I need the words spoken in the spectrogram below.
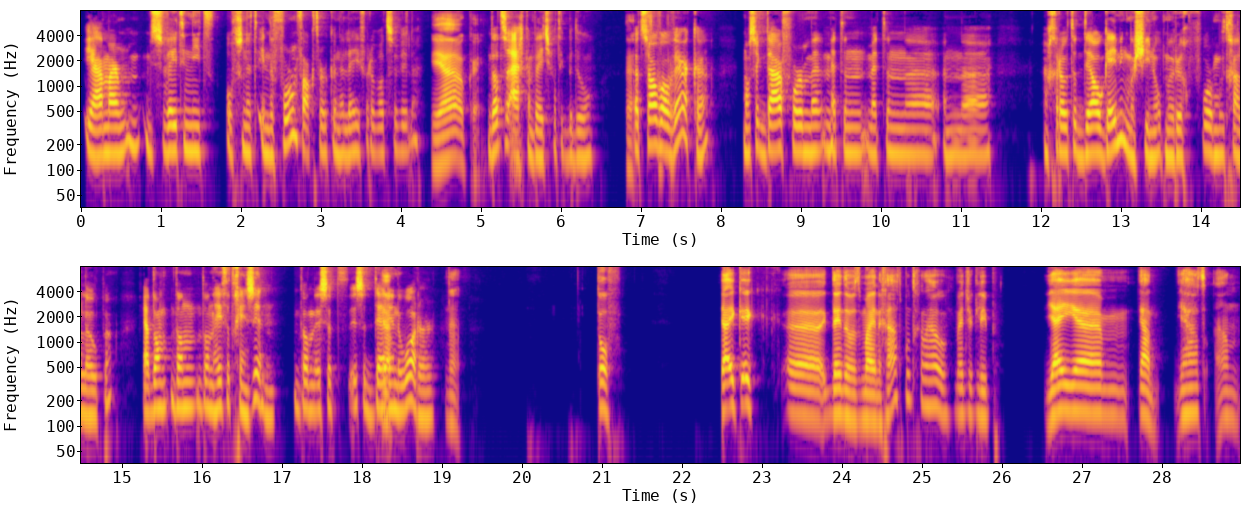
ja, maar ze weten niet of ze het in de vormfactor kunnen leveren wat ze willen. Ja, oké. Dat is eigenlijk een beetje wat ik bedoel. Ja, zal snap wel werken, Maar als ik daarvoor met, met een, met een, eh, een, eh, een grote Dell gaming machine op mijn rug voor moet gaan lopen, ja, dan, dan, dan heeft het geen zin. Dan is het, is het dead Ja. in the water. Tof. Ja, ik, ik, eh, ik denk dat we het mij in de gaten moeten gaan houden, Magic Leap. Jij, ehm, ja, jij had aan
